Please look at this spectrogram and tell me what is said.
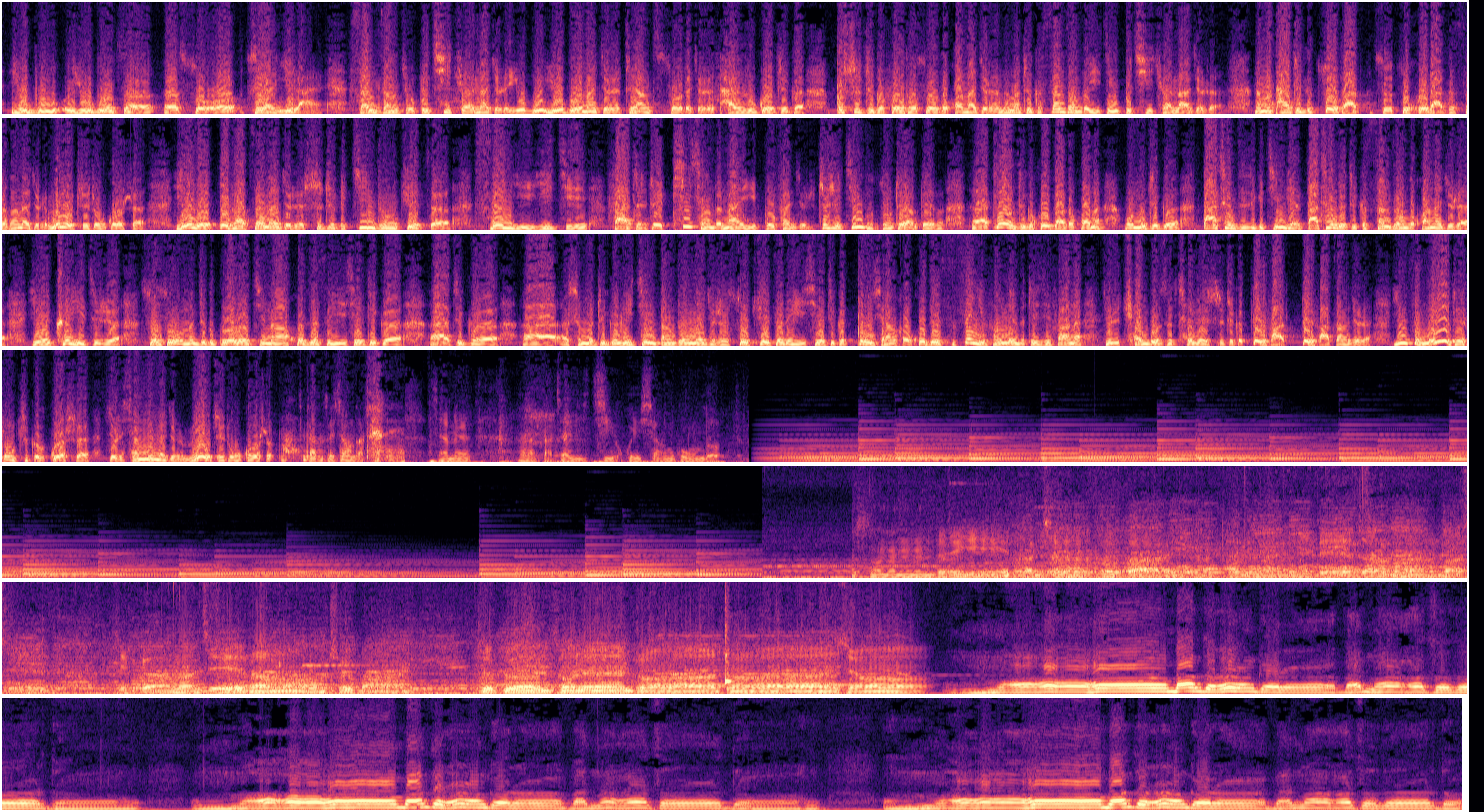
有不有不则呃所这样一来，三藏就不齐全，那就是有不有不呢？就是这样子说的，就是他如果这个不是这个佛陀说的话，那就是那么这个三藏都已经不齐全了，就是那么他这个作答就做回答的时候呢，就是没有这种过失，因为对他造呢，就是是这个经中抉择深意一节发自这体相的那一部分，就是这是经部中这样对呃这样这个回答的话呢，我们这个大乘的这个经典，大乘的这个三藏的话呢，就是也可以。就是说说我们这个般若经呢，或者是一些这个呃这个呃什么这个滤镜当中呢，就是所具备的一些这个正向和或者是生意方面的这些法呢，就是全部是称为是这个对法对法藏，就是因此没有这种这个过失，就是下面呢就是没有这种过失。干脆讲到这里，下面呃大家一起回向功德。dēyī tāṃsē rūpāyā tōnā nīpē jānā pāsē jirgānā jirānā chūpāyā chūpūn tsōlēn rōvā rōvā shō mā bāndarāṅ kārā bādnā ācādār dāṅ mā bāndarāṅ kārā bādnā ācādār Om Bandram Gara Banma Sadardo.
